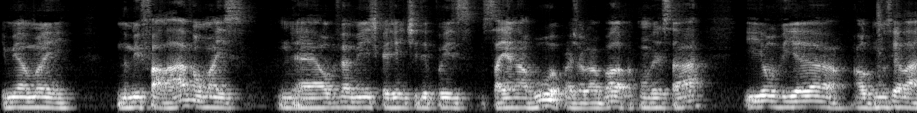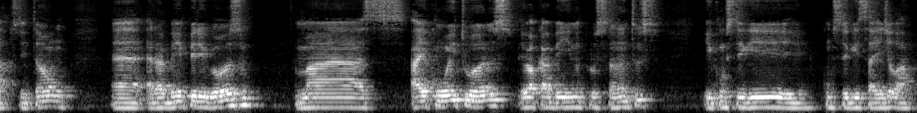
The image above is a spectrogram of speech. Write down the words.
e minha mãe não me falavam, mas é, obviamente que a gente depois saía na rua para jogar bola, para conversar e ouvia alguns relatos. Então é, era bem perigoso, mas aí com oito anos eu acabei indo para o Santos e consegui, consegui sair de lá.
